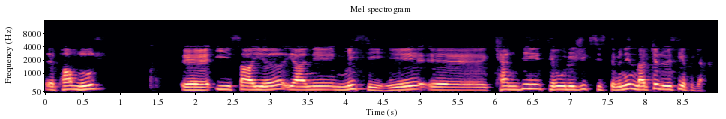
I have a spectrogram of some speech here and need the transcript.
E, Pavlus e, İsa'yı yani Mesih'i e, kendi teolojik sisteminin merkez üyesi yapacak.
